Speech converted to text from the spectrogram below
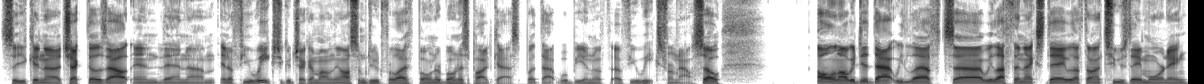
So you can uh, check those out, and then um, in a few weeks you can check him out on the Awesome Dude for Life Boner Bonus podcast. But that will be in a, a few weeks from now. So all in all, we did that. We left. Uh, we left the next day. We left on a Tuesday morning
